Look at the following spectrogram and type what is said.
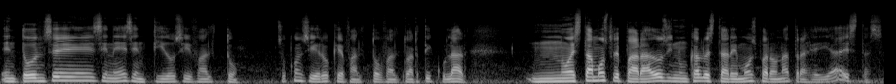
Entonces, en ese sentido sí faltó. Yo considero que faltó, faltó articular. No estamos preparados y nunca lo estaremos para una tragedia de estas.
